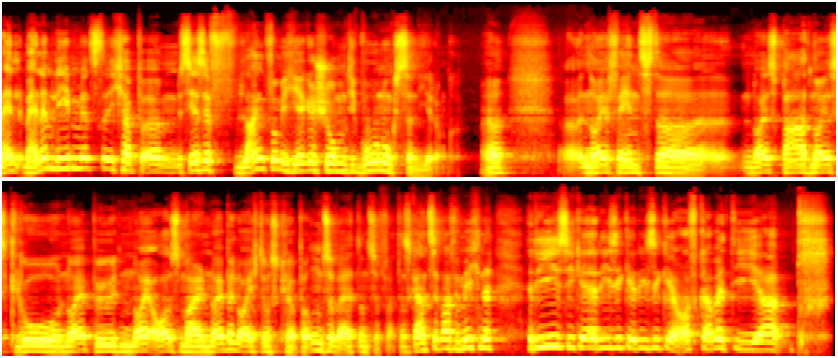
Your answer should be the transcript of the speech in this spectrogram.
mein, meinem Leben jetzt, ich habe ähm, sehr, sehr lang vor mir hergeschoben die Wohnungssanierung. Ja? Äh, neue Fenster, neues Bad, neues Klo, neue Böden, neu ausmalen, neue Beleuchtungskörper und so weiter und so fort. Das Ganze war für mich eine riesige, riesige, riesige Aufgabe, die ja... Pff,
